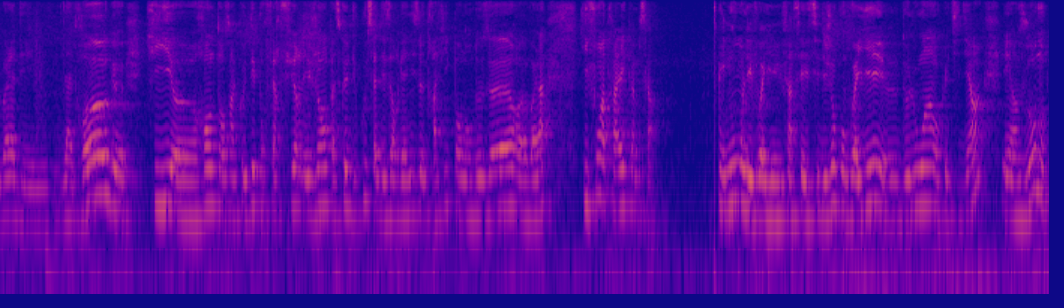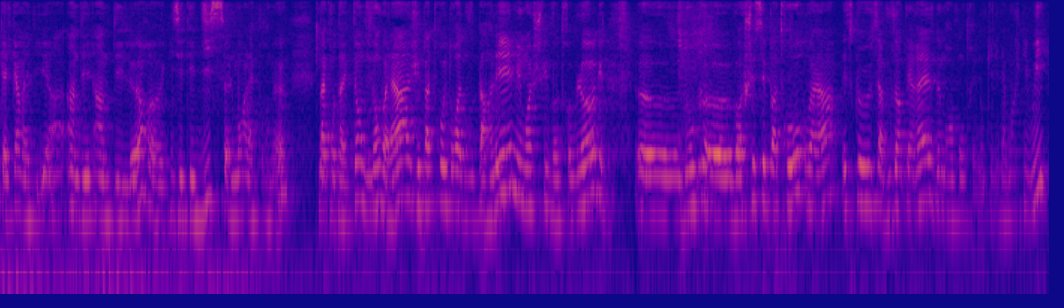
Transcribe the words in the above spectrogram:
voilà, de la drogue, qui rentrent dans un côté pour faire fuir les gens, parce que du coup, ça désorganise le trafic pendant deux heures, voilà, qui font un travail comme ça. Et nous, on les voyait, enfin, c'est des gens qu'on voyait euh, de loin au quotidien. Et un jour, donc quelqu'un m'a dit, un des, leurs, euh, ils étaient 10 seulement à la Courneuve, m'a contacté en disant voilà, j'ai pas trop le droit de vous parler, mais moi je suis votre blog, euh, donc bah, je sais pas trop, voilà, est-ce que ça vous intéresse de me rencontrer? Donc évidemment, je dis oui.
